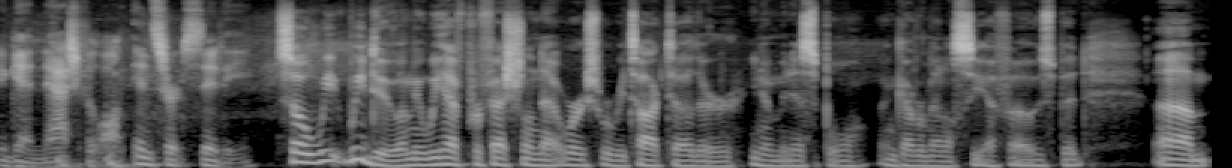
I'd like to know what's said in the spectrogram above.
again Nashville? I'll Insert city. So we, we do. I mean, we have professional networks where we talk to other, you know, municipal and governmental CFOs. But, um,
